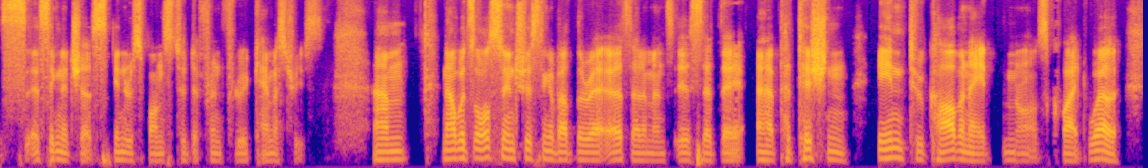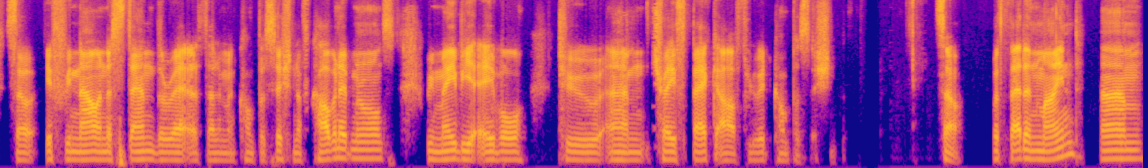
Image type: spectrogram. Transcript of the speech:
signatures in response to different fluid chemistries. Um, now, what's also interesting about the rare earth elements is that they uh, partition into carbonate minerals quite well. So if we now understand the rare earth element composition of carbonate minerals, we may be able to um, trace back our fluid composition. So with that in mind, um,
